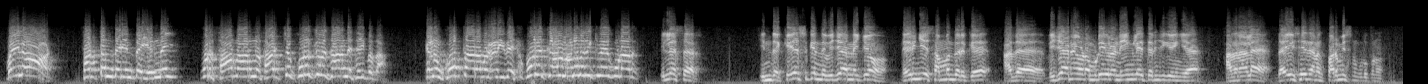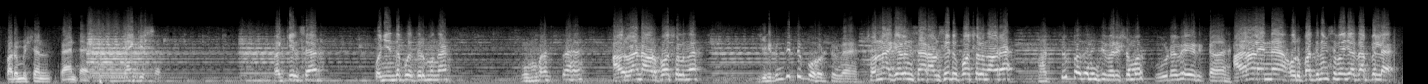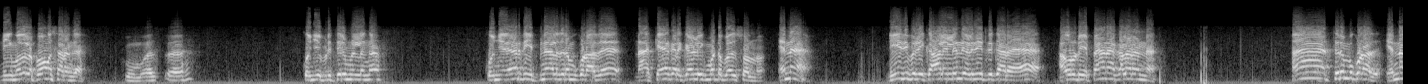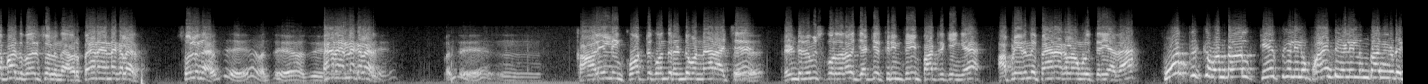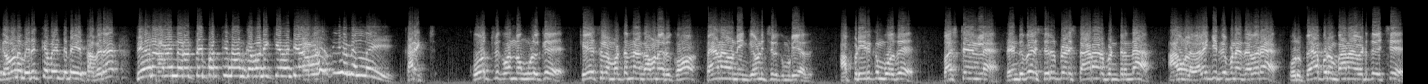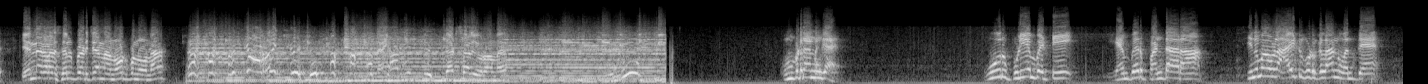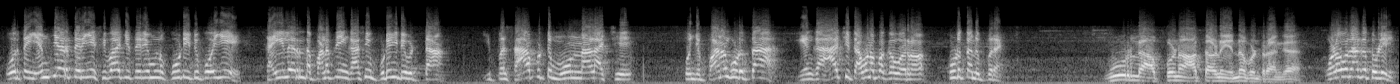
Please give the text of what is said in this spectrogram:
மயிலாட் சட்டம் தெரிந்த என்னை ஒரு சாதாரண சாட்சி குறுக்கு விசாரணை செய்வதா? எனும் கோத்தாரவர்கள் இதை ஒரு காலம் அனுமதிக்கவே கூடாது. இல்ல சார் இந்த கேஸுக்கு இந்த விசாரணைக்கும் நெருங்கிய சம்பந்தம் இருக்கு. அத விசாரணையோட முடிவுல நீங்களே தெரிஞ்சுக்குவீங்க. அதனால தயவு செய்து எனக்கு பர்மிஷன் கொடுக்கணும். பர்மிஷன் வேண்டாம் தேங்க்யூ சார் வக்கீல் சார் கொஞ்சம் இந்த பக்கம் திரும்புங்க. உமாஸ்தா அவர் வேண்டாம் அவர் போக சொல்லுங்க. இருந்துட்டு போட்டுமே சொன்னா கேளுங்க சார் அவர் சீட்டு போக சொல்லுங்க அவரை. பத்து பதினஞ்சு வருஷமா கூடவே இருக்கான் அதனால என்ன ஒரு பத்து நிமிஷம் பேச தப்பு இல்ல நீங்க முதல்ல போங்க சார் அங்க. குமாஸ்தா கொஞ்சம் இப்படி திரும்ப இல்லைங்க கொஞ்ச நேரத்துக்கு பின்னால திரும்ப கூடாது நான் கேட்கிற கேள்விக்கு மட்டும் பதில் சொல்லணும். என்ன? நீதிபதி காலையில இருந்து எழுதிட்டு இருக்காரு. அவருடைய பேனா கலர் என்ன? திரும்ப கூடாது என்ன பார்த்து பதில் சொல்லுங்க. அவர் பேனா என்ன கலர் சொல்லுங்க. வந்து வந்து அது வேற என்ன கலர்? வந்து காலையில நீங்க கோர்ட்டுக்கு வந்து ரெண்டு மணி நேரம் ஆச்சு. ரெண்டு நிமிஷத்துக்கு ஒரு தடவை ஜட்ஜை திரும்பி திரும்பி பாத்திருக்கீங்க அப்படி இருந்து பேனா கலர் உங்களுக்கு தெரியாதா? கோர்ட்டுக்கு வந்தால் கேஸ்களிலும் பாயிண்ட்களிலும் தான் என்னுடைய கவனம் இருக்க வேண்டுமே தவிர பேனாவின் நிறத்தை பற்றி நான் கவனிக்க வேண்டிய அவசியம் இல்லை. கரெக்ட் கோர்ட்டுக்கு வந்த உங்களுக்கு கேஸ்ல மட்டும்தான் கவனம் இருக்கும். பேனாவை நீங்க கவனிச்சிருக்க முடியாது. அப்படி இருக்கும்போது பஸ் ஸ்டாண்ட்ல ரெண்டு பேரும் செல்ஃப் அடிச்சு தகராறு பண்ணிட்டு இருந்தா அவங்கள விலக்கிட்டு பண்ணே தவிர ஒரு பேப்பரும் பேனா எடுத்து வச்சு என்ன கலர் செல்ஃப் அடிச்சா நான் நோட் பண்ணுவேனா? கும்பிடுறானுங்க ஊரு புளியம்பட்டி என் பேர் பண்டாரம் சினிமாவுல ஆயிட்டு கொடுக்கலான்னு வந்தேன். ஒருத்தன் எம்ஜிஆர் தெரியும் சிவாஜி தெரியும்னு கூட்டிட்டு போய் கையில இருந்த பணத்தையும் காசையும் புடிங்கிட்டு விட்டான். இப்ப சாப்பிட்டு மூணு நாள் ஆச்சு. கொஞ்சம் பணம் கொடுத்தா எங்க ஆச்சி டவுன பக்கம் வரும். கொடுத்து அனுப்புறேன். ஊர்ல அப்பனும் ஆத்தாளும் என்ன பண்றாங்க? உழவுதாங்க தொழில்.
